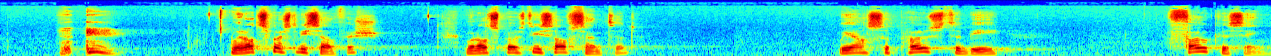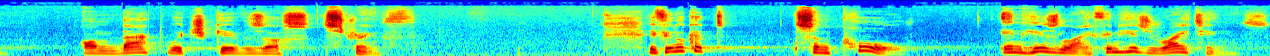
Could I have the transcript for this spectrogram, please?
We're not supposed to be selfish. We're not supposed to be self centered. We are supposed to be focusing on that which gives us strength. If you look at St. Paul in his life, in his writings,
